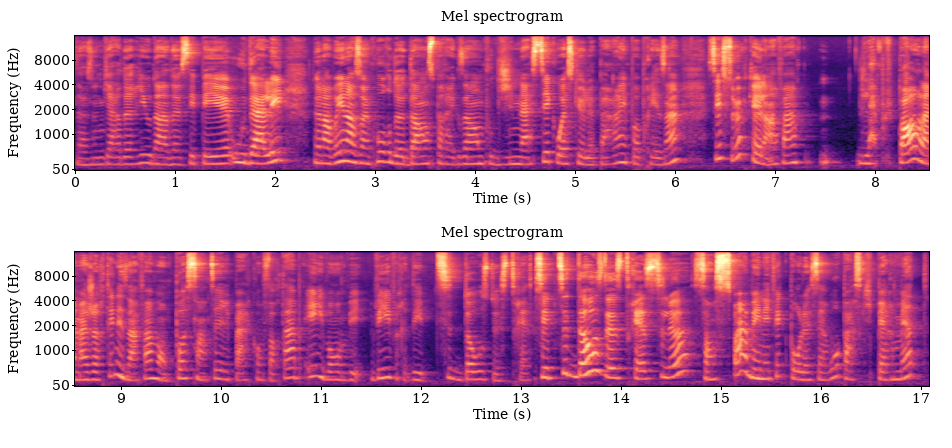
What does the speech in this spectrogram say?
dans une garderie ou dans un CPE ou d'aller, de l'envoyer dans un cours de danse, par exemple, ou de gymnastique où est-ce que le parent n'est pas présent, c'est sûr que l'enfant, la plupart, la majorité des enfants vont pas se sentir hyper confortables et ils vont vivre des petites doses de stress. Ces petites doses de stress-là sont super bénéfiques pour le cerveau parce qu'ils permettent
